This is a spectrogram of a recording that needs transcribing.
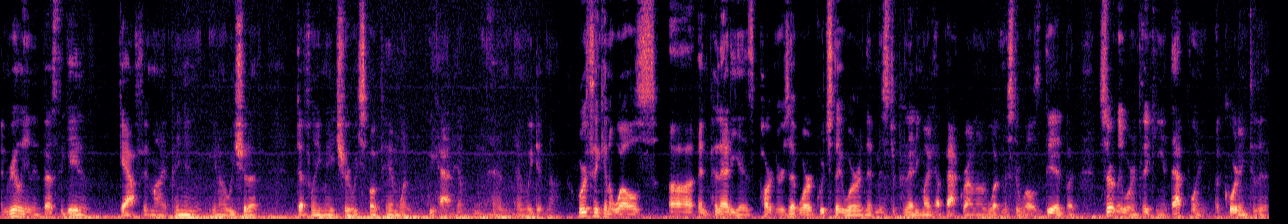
and really an investigative gaffe, in my opinion. You know, we should have definitely made sure we spoke to him when we had him, and, and we did not. We're thinking of Wells uh, and Pinetti as partners at work, which they were, and that Mr. Pinetti might have background on what Mr. Wells did, but certainly weren't thinking at that point, according to the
